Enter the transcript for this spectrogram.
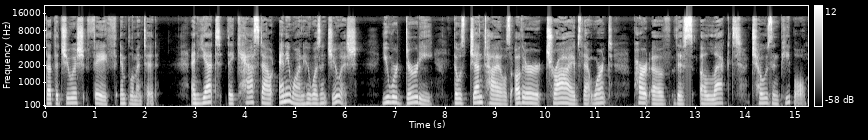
that the Jewish faith implemented, and yet they cast out anyone who wasn't Jewish. You were dirty. Those Gentiles, other tribes that weren't part of this elect, chosen people.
